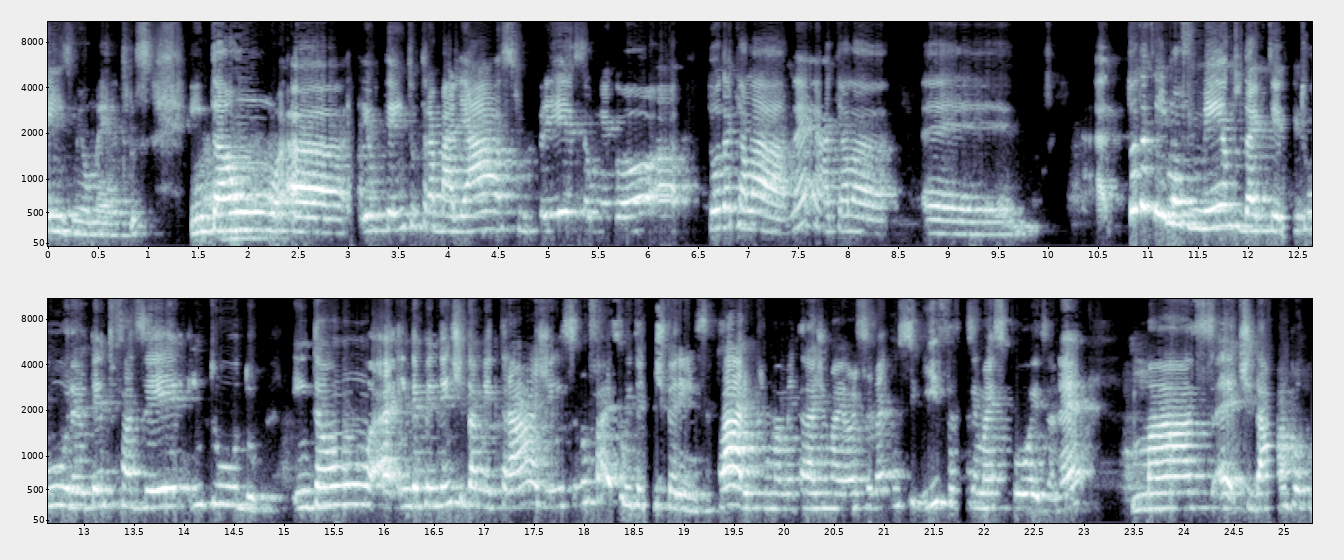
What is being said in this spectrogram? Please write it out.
6 mil metros. Então, uh, eu tento trabalhar a surpresa, o negócio, toda aquela, né, aquela. É, todo aquele movimento da arquitetura, eu tento fazer em tudo. Então, independente da metragem, isso não faz muita diferença. Claro que uma metragem maior você vai conseguir fazer mais coisa, né? Mas é, te dá um pouco,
